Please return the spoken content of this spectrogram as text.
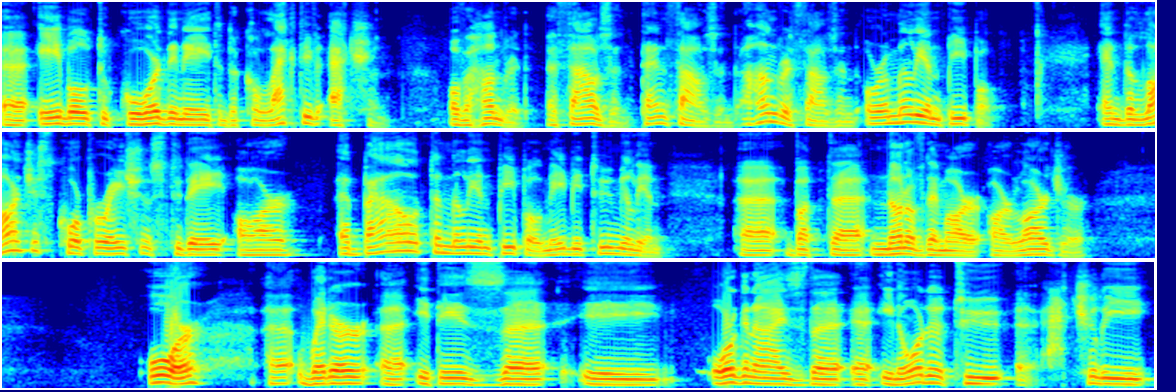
uh, able to coordinate the collective action of a hundred, a thousand, ten thousand, a hundred thousand, or a million people and the largest corporations today are about a million people, maybe two million, uh, but uh, none of them are, are larger. Or uh, whether uh, it is uh, organized uh, in order to actually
